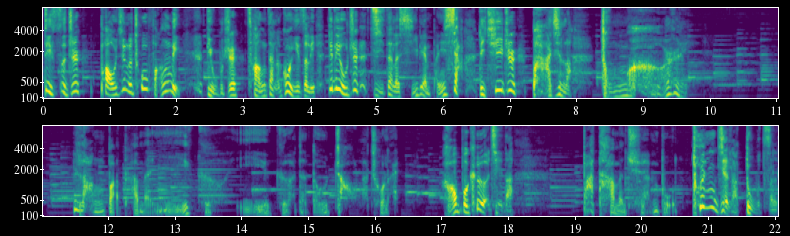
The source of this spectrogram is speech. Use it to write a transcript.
第四只跑进了厨房里，第五只藏在了柜子里，第六只挤在了洗脸盆下，第七只爬进了中盒里。狼把它们一个一个的都找了出来，毫不客气的把它们全部吞进了肚子里。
